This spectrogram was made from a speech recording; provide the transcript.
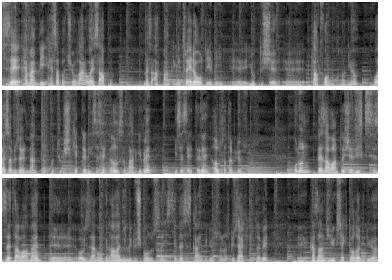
size hemen bir hesap açıyorlar. O hesap mesela Akbank'ınki Tradeall diye bir e, yurt dışı e, platformu kullanıyor. O hesap üzerinden tıpkı Türk şirketlerinin hisse senetleri alır satar gibi hisse senetleri alıp satabiliyorsunuz. Bunun dezavantajı risk sizde tamamen. Ee, o yüzden o gün ani bir düşme olursa hissede siz kaybediyorsunuz. Güzelliği tabii e, kazancı yüksek de olabiliyor.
